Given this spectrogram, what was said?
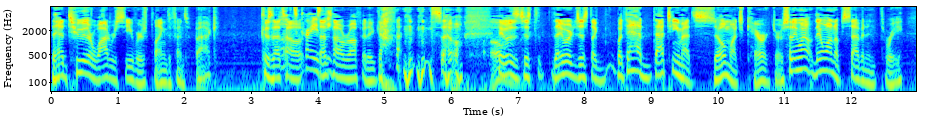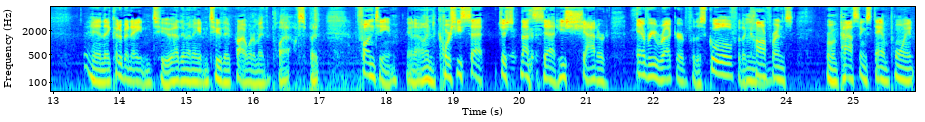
they had two of their wide receivers playing defensive back because that's, Oh, that's how crazy. that's how rough it had gotten. so oh. it was just they were just like, but they had that team had so much character. So they went they wound up seven and three, and they could have been eight and two. Had they been eight and two, they probably would have made the playoffs. But fun team, you know. And of course, he set just not set. He shattered every record for the school for the mm-hmm. conference from a passing standpoint.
